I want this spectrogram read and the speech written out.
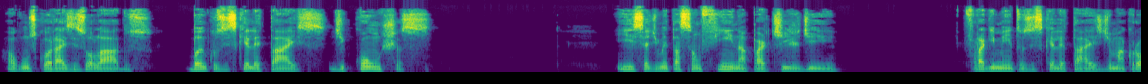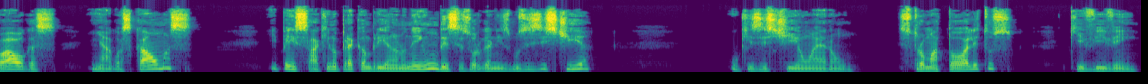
alguns corais isolados, bancos esqueletais de conchas e sedimentação fina a partir de fragmentos esqueletais de macroalgas em águas calmas e pensar que no pré-cambriano nenhum desses organismos existia. O que existiam eram estromatólitos que vivem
